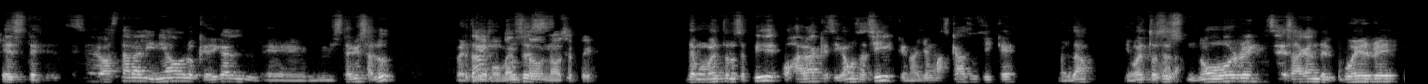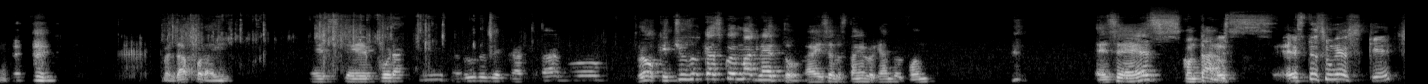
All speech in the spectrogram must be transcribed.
este, se va a estar alineado a lo que diga el, Ministerio de Salud, ¿verdad? de momento no se pide. De momento no se pide, ojalá que sigamos así, que no haya más casos y que, ¿verdad? Y bueno, entonces no borren, se deshagan del QR, ¿verdad? Por ahí. Este, por aquí, saludos de Cartago. Bro, qué chuzo el casco de Magneto. Ahí se lo están elogiando al fondo. Ese es, contanos. Este es un sketch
